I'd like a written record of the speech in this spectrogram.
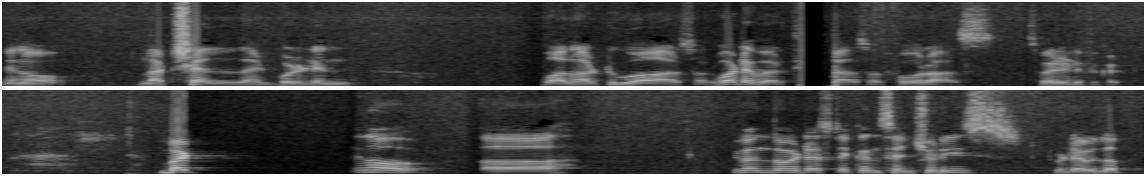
you know, nutshell and put it in one or two hours or whatever, three hours or four hours. It's very difficult. But you know, uh, even though it has taken centuries to develop,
